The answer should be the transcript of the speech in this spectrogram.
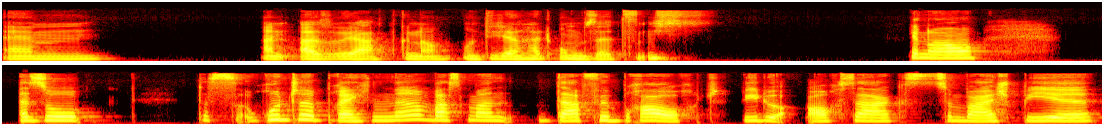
ähm, an, also ja, genau, und die dann halt umsetzen. genau. Also das Runterbrechen, ne, was man dafür braucht, wie du auch sagst, zum Beispiel,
